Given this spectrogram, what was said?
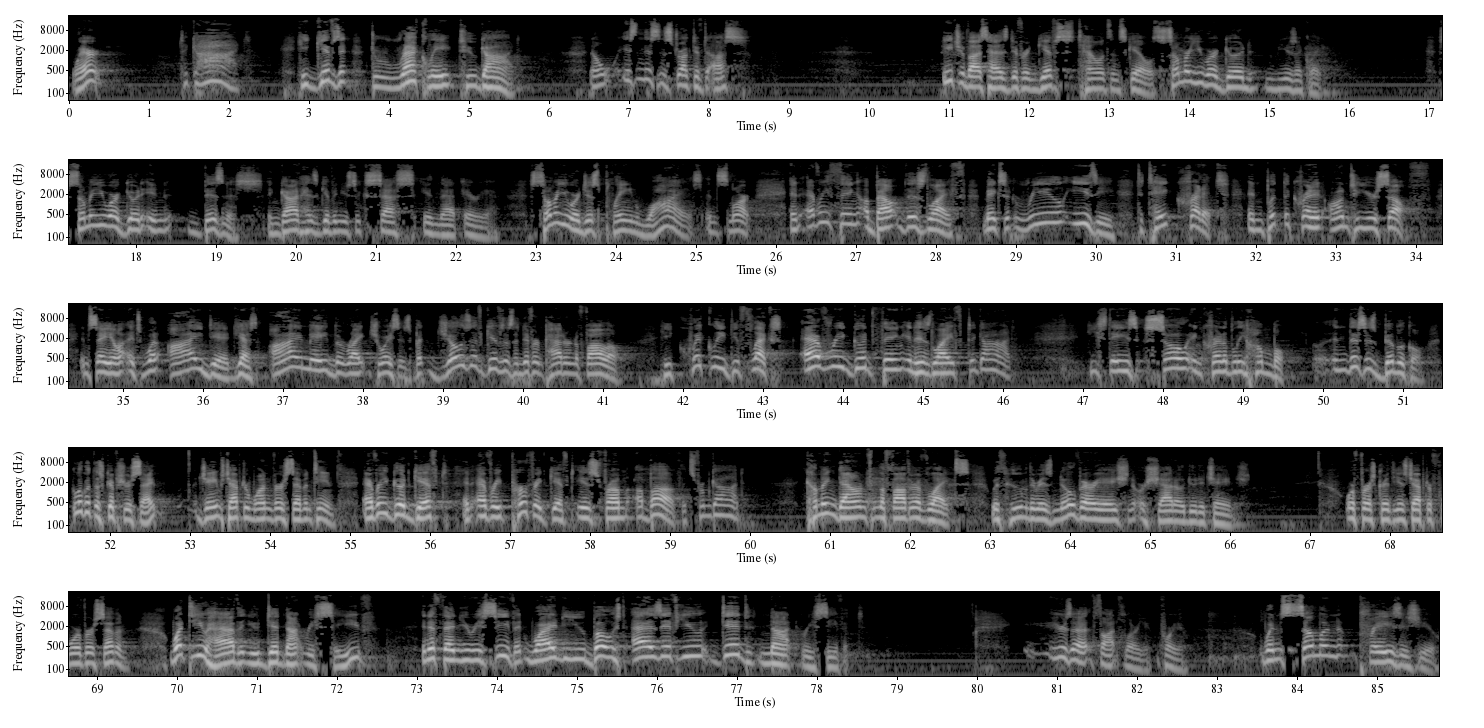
Where? To God. He gives it directly to God. Now, isn't this instructive to us? Each of us has different gifts, talents, and skills. Some of you are good musically. Some of you are good in business, and God has given you success in that area. Some of you are just plain wise and smart. And everything about this life makes it real easy to take credit and put the credit onto yourself and say, you know, it's what I did. Yes, I made the right choices. But Joseph gives us a different pattern to follow. He quickly deflects every good thing in his life to God he stays so incredibly humble. And this is biblical. Look what the scriptures say. James chapter 1 verse 17. Every good gift and every perfect gift is from above. It's from God, coming down from the Father of lights, with whom there is no variation or shadow due to change. Or 1 Corinthians chapter 4 verse 7. What do you have that you did not receive? And if then you receive it, why do you boast as if you did not receive it? Here's a thought for you, for you. When someone praises you,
